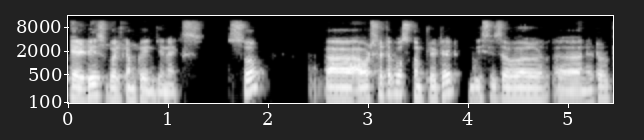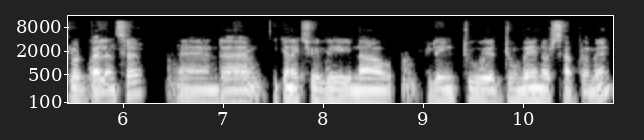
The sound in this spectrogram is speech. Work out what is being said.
Here it is. Welcome to Nginx. So uh, our setup was completed. This is our uh, network load balancer, and uh, we can actually now link to a domain or subdomain.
